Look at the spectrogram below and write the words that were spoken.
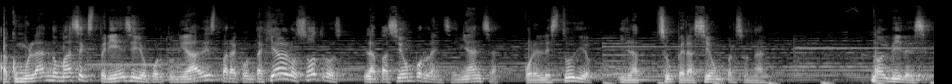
acumulando más experiencia y oportunidades para contagiar a los otros la pasión por la enseñanza, por el estudio y la superación personal. No olvides,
